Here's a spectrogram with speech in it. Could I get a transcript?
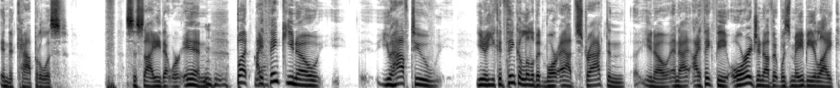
in the capitalist society that we're in. But I think, you know, you have to you know you could think a little bit more abstract and uh, you know and i, I think the origin of it was maybe like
